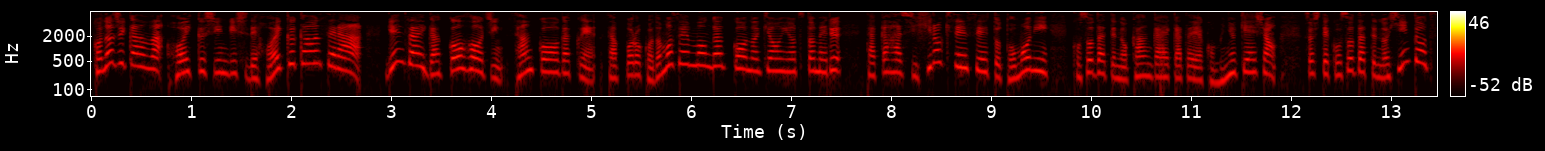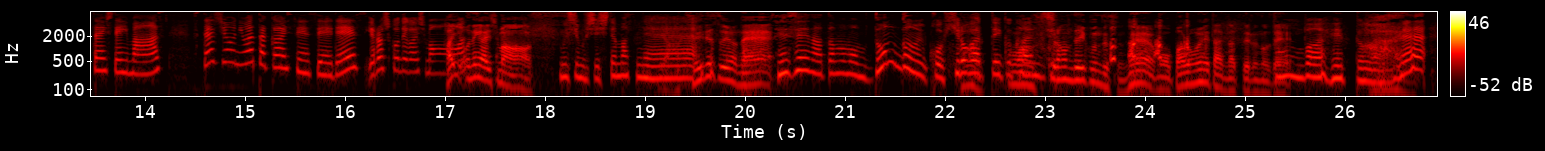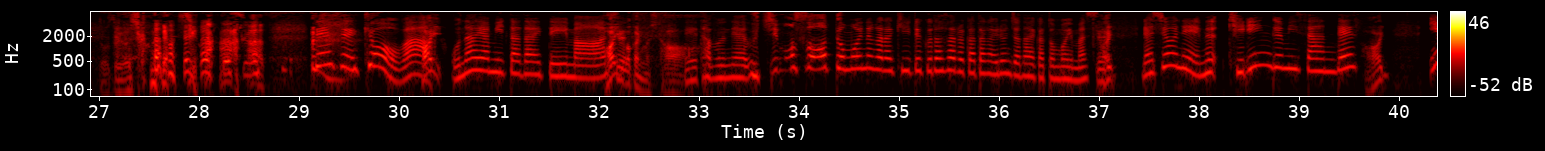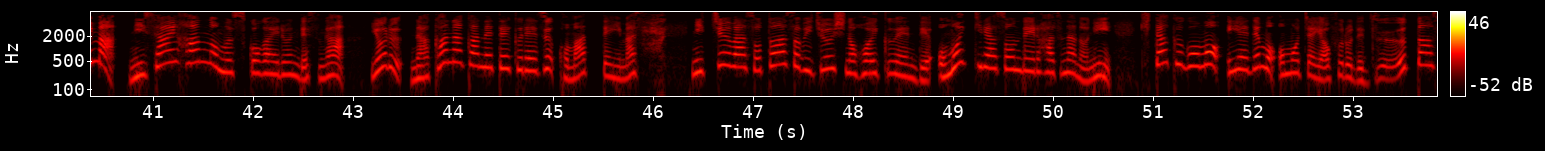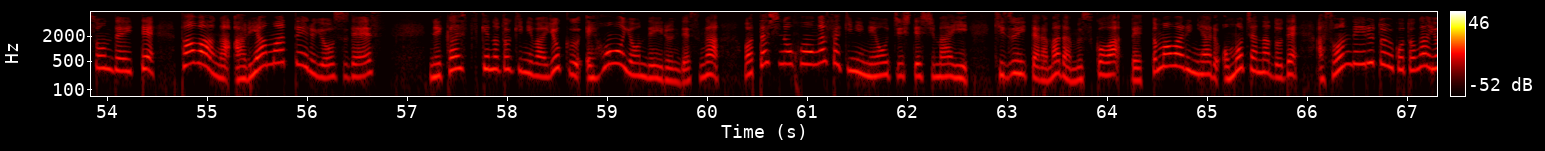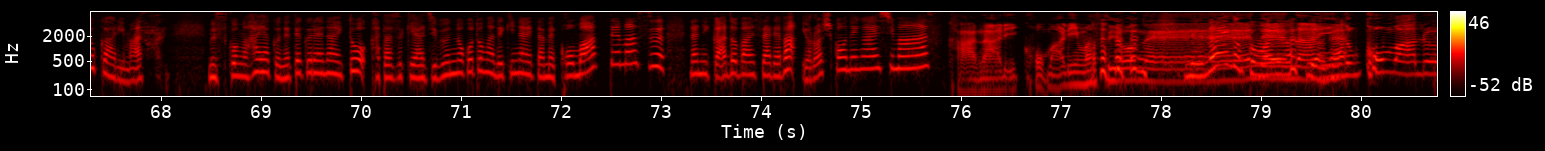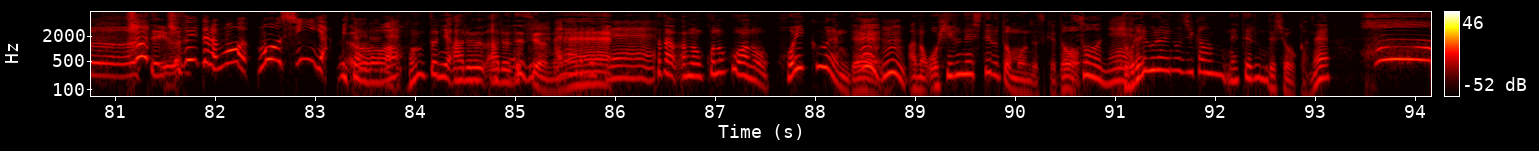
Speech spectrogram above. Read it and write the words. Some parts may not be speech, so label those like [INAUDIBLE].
この時間は保育心理士で保育カウンセラー、現在学校法人三高学園札幌子ども専門学校の教員を務める高橋弘樹先生とともに子育ての考え方やコミュニケーション、そして子育てのヒントをお伝えしています。スタジオには高橋先生です。よろしくお願いします。はい、お願いします。ムシムシしてますいや暑いね。ですよね。先生の頭もどんどんこう広がっていく感じ。膨らんでいくんですね。[LAUGHS] もうバロメーターになってるので。ボンバーヘッドがね。はい。どうぞよろしくお願いしまお願いいたしますす。先生、今日ははいお悩みいただいています。はい、わかりました。えー多分ね、うちもそうって思いながら聞いてくださる方がいるんじゃないかと思います。はいラジオネーム、キリン組さんです。はい。今、2歳半の息子がいるんですが、夜、なかなか寝てくれず困っています。はい日中は外遊び重視の保育園で思いっきり遊んでいるはずなのに、帰宅後も家でもおもちゃやお風呂でずーっと遊んでいて、パワーが有り余っている様子です。寝かしつけの時にはよく絵本を読んでいるんですが、私の方が先に寝落ちしてしまい、気づいたらまだ息子はベッド周りにあるおもちゃなどで遊んでいるということがよくあります。はい息子が早く寝てくれないと片付けや自分のことができないため困ってます。何かアドバイスあればよろしくお願いします。かなり困りますよね。[LAUGHS] 寝ないの困りますよね寝ないの困るっていう。気づいたらもう、もう深夜みたいなね。本当にあるあるですよね。あるあるですねた。だ、あの、この子は、あの、保育園で、うんうんあの、お昼寝してると思うんですけど、そうね。どれぐらいの時間寝てるんでしょうかね？は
